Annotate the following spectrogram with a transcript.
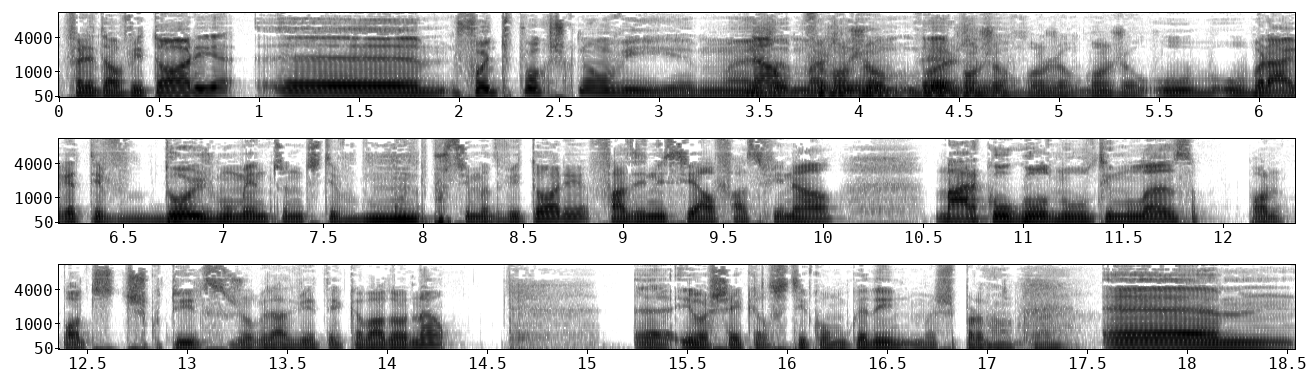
frente ao Vitória. Eh, Foi dos poucos que não vi, mas, não, mas foi bom jogo. Eh, pois, bom jogo, bom jogo, bom jogo. O, o Braga teve dois momentos onde esteve muito por cima de Vitória, fase inicial, fase final. Marca o gol no último lance, pode- pode-se discutir se o jogo já devia ter acabado ou não. Eh, eu achei que ele esticou um bocadinho, mas pronto. Ok. Ahm,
